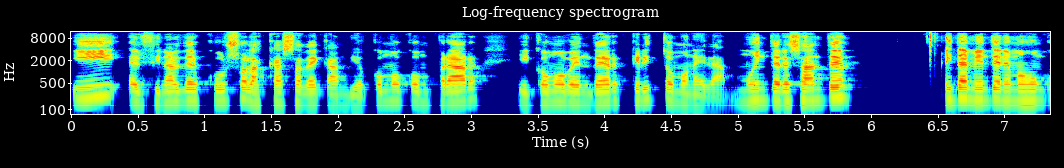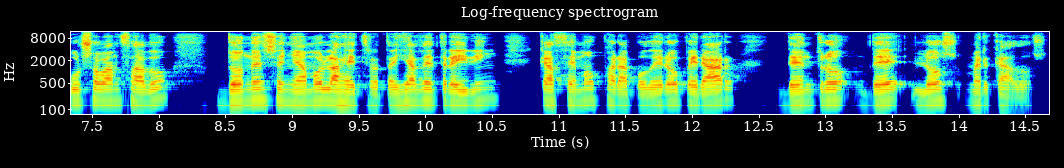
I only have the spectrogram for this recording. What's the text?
y el final del curso las casas de cambio, cómo comprar y cómo vender criptomonedas. Muy interesante. Y también tenemos un curso avanzado donde enseñamos las estrategias de trading que hacemos para poder operar dentro de los mercados.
